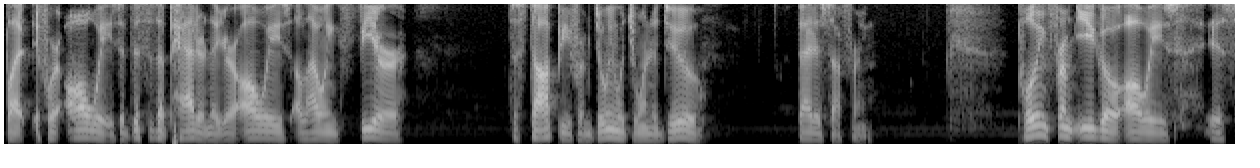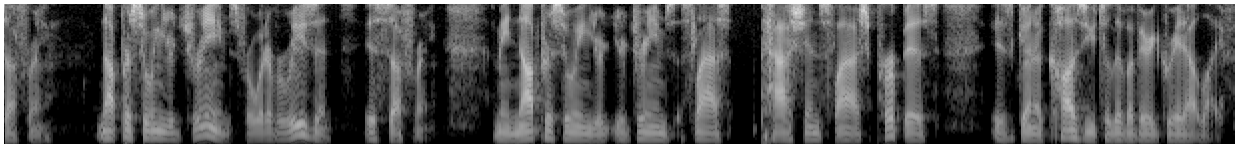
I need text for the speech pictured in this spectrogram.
but if we're always, if this is a pattern that you're always allowing fear to stop you from doing what you want to do, that is suffering. Pulling from ego always is suffering. Not pursuing your dreams for whatever reason is suffering. I mean, not pursuing your, your dreams slash passion slash purpose is going to cause you to live a very grayed out life.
